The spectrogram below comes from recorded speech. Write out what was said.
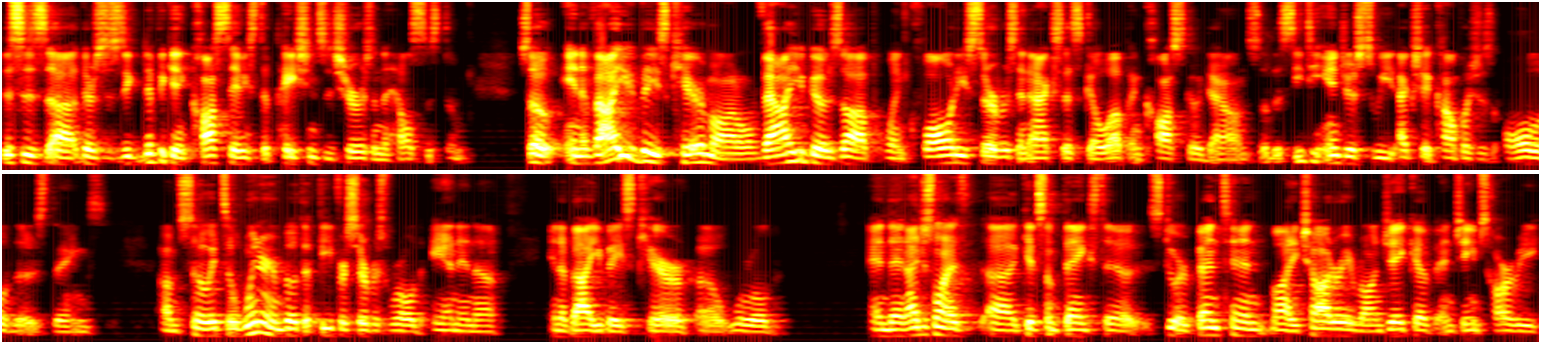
This is, uh, there's a significant cost savings to patients, insurers, and the health system. So in a value-based care model, value goes up when quality, service, and access go up and costs go down. So the CT Angio Suite actually accomplishes all of those things. Um, so it's a winner in both the fee-for-service world and in a in a value-based care uh, world. And then I just want to uh, give some thanks to Stuart Benton, Monty Chaudhary, Ron Jacob, and James Harvey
